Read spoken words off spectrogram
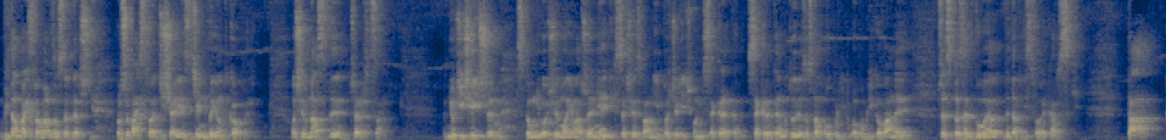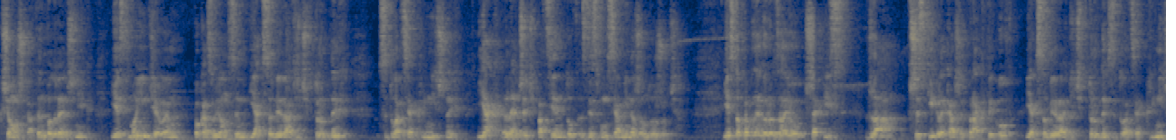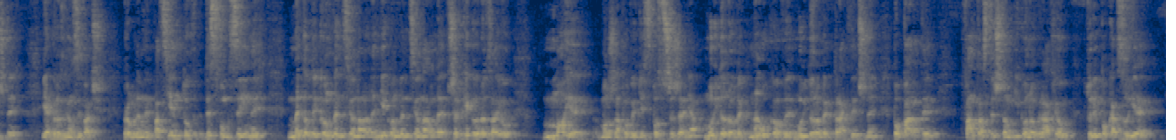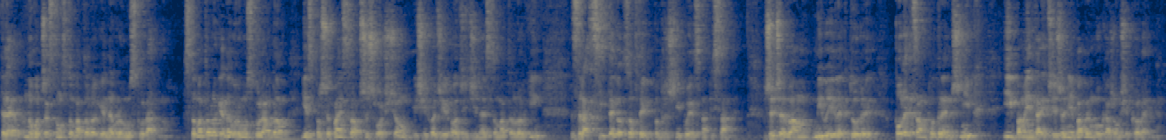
Witam Państwa bardzo serdecznie. Proszę Państwa, dzisiaj jest dzień wyjątkowy. 18 czerwca. W dniu dzisiejszym spełniło się moje marzenie i chcę się z Wami podzielić moim sekretem. Sekretem, który został opublik- opublikowany przez PZWL Wydawnictwo Lekarskie. Ta książka, ten podręcznik jest moim dziełem pokazującym, jak sobie radzić w trudnych sytuacjach klinicznych, jak leczyć pacjentów z dysfunkcjami narządu żucia. Jest to pewnego rodzaju przepis dla wszystkich lekarzy praktyków, jak sobie radzić w trudnych sytuacjach klinicznych, jak rozwiązywać problemy pacjentów dysfunkcyjnych, metody konwencjonalne, niekonwencjonalne, wszelkiego rodzaju moje, można powiedzieć, spostrzeżenia, mój dorobek naukowy, mój dorobek praktyczny, poparty fantastyczną ikonografią, który pokazuje tę nowoczesną stomatologię neuromuskularną. Stomatologia neuromuskularna jest, proszę Państwa, przyszłością, jeśli chodzi o dziedzinę stomatologii, z racji tego, co w tej podręczniku jest napisane. Życzę Wam miłej lektury, polecam podręcznik i pamiętajcie, że niebawem ukażą się kolejne.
